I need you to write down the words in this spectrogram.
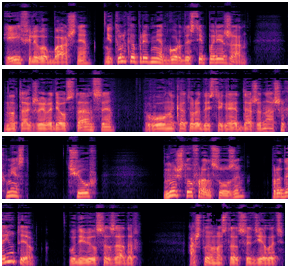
Эйфелева башня — не только предмет гордости парижан, но также и радиостанция, волны которой достигают даже наших мест. Чув. Ну и что французы? Продают ее?» — удивился Задов. «А что им остается делать?»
